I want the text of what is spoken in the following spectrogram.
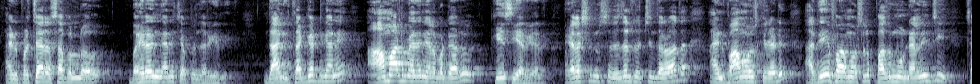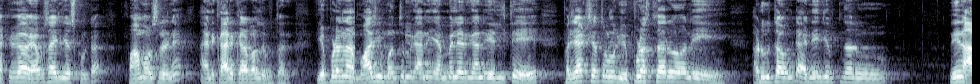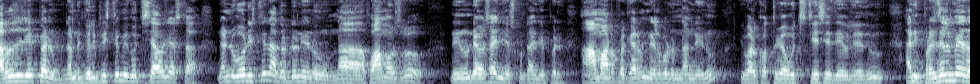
ఆయన ప్రచార సభల్లో బహిరంగానే చెప్పడం జరిగింది. దానికి తగ్గట్టుగానే ఆ మాట మీద నిలబడ్డారు కేసీఆర్ గారు. ఎలక్షన్స్ రిజల్ట్ వచ్చిన తర్వాత ఆయన ఫామ్ హౌస్కి వెళ్ళాడు. అదే ఫామ్ హౌస్లో పదమూడు నెలల నుంచి చక్కగా వ్యవసాయం చేసుకుంటా ఫామ్ హౌస్లోనే ఆయన కార్యక్రమాలు జరుపుతారు. ఎప్పుడైనా మాజీ మంత్రులు కానీ ఎమ్మెల్యేలు కానీ వెళ్తే ప్రజాక్షేత్రంలోకి ఎప్పుడు వస్తారు అని అడుగుతూ ఉంటే ఆయన ఏం చెప్తున్నారు? నేను ఆ రోజు చెప్పాను నన్ను గెలిపిస్తే మీకు వచ్చి సేవ చేస్తా. నన్ను ఓడిస్తే నా దొడ్డు నేను నా ఫామ్ హౌస్లో నేను ఉండి వ్యవసాయం చేసుకుంటా అని చెప్పాను. ఆ మాట ప్రకారం నిలబడి ఉన్నాను నేను. ఇవాళ కొత్తగా వచ్చి చేసేదేమి లేదు అని ప్రజల మీద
